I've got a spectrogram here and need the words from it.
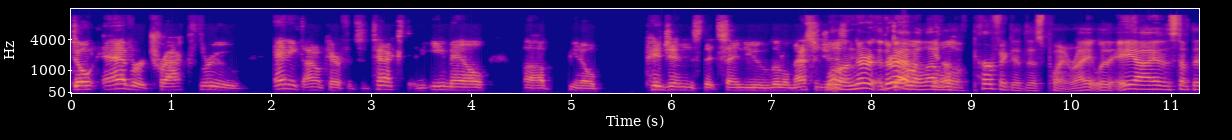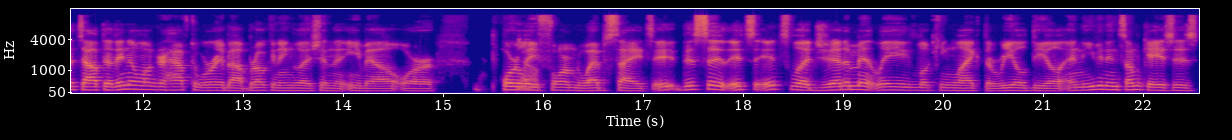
Don't ever track through anything. I don't care if it's a text, an email, uh, you know, pigeons that send you little messages. Well, and they're they're Don't, at a level you know, of perfect at this point, right? With AI, the stuff that's out there, they no longer have to worry about broken English in the email or poorly no. formed websites. It, this is it's it's legitimately looking like the real deal, and even in some cases,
